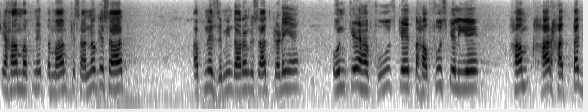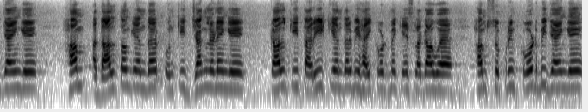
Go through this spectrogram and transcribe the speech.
कि हम अपने तमाम किसानों के साथ अपने ज़मींदारों के साथ खड़े हैं। उनके हफूज के तहफ़ के लिए हम हर हद तक जाएँगे। हम अदालतों के अंदर उनकी जंग लड़ेंगे। कल की तारीख के अंदर भी हाई कोर्ट में केस लगा हुआ है। हम सुप्रीम कोर्ट भी जाएँगे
